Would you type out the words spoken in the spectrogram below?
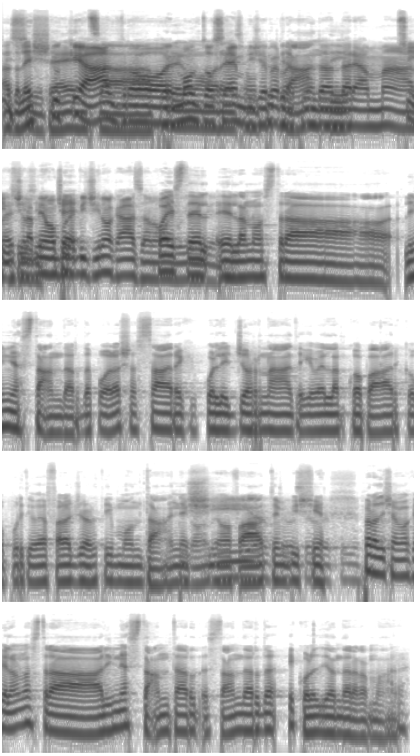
Sì, adolescenza. più che altro è molto siamo semplice per andare a mare. Sì, Ce sì, l'abbiamo pure Cioè, vicino a casa. noi, Questa è, quindi- è la nostra linea standard. Poi lascia stare che quelle giornate che vai all'acquapark oppure ti vai a fare la giornata in montagna, come abbiamo Piscina, fatto in queste piscina. Però diciamo che la nostra linea standard, standard è quella di andare al mare.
